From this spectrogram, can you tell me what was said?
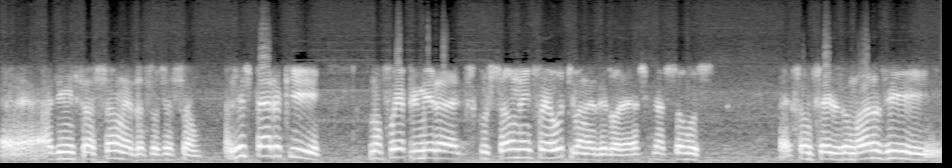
é, a administração né, da associação. Mas eu espero que não foi a primeira discussão, nem foi a última, né, Delore? Acho que nós somos, é, somos seres humanos e,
